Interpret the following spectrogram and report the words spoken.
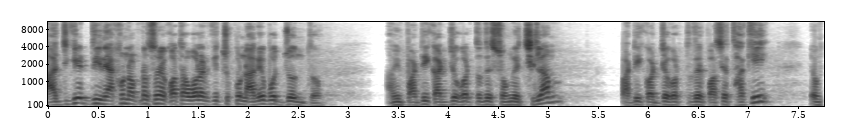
আজকের দিন এখন আপনার সঙ্গে কথা বলার কিছুক্ষণ আগে পর্যন্ত আমি পার্টি কার্যকর্তাদের সঙ্গে ছিলাম পার্টি কার্যকর্তাদের পাশে থাকি এবং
